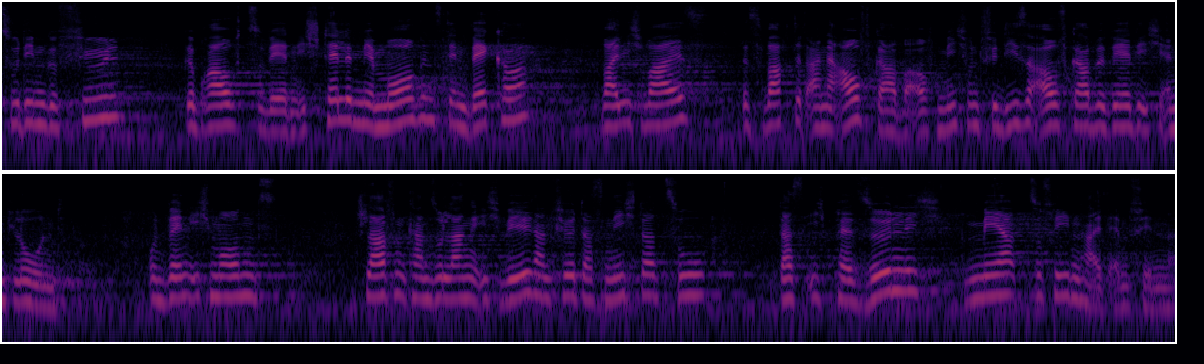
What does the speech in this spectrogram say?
zu dem Gefühl, gebraucht zu werden. Ich stelle mir morgens den Wecker, weil ich weiß, es wartet eine Aufgabe auf mich und für diese Aufgabe werde ich entlohnt. Und wenn ich morgens schlafen kann, solange ich will, dann führt das nicht dazu, dass ich persönlich mehr Zufriedenheit empfinde.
